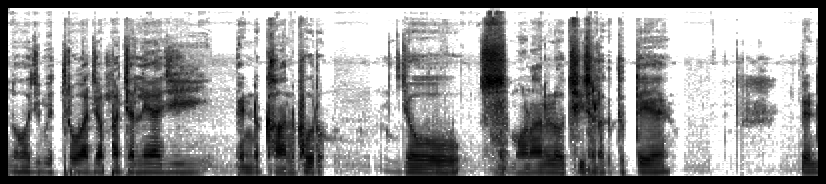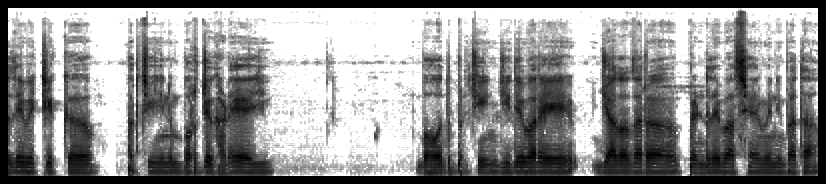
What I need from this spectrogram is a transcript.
ਲੋ ਜੀ ਮਿੱਤਰੋ, ਅੱਜ ਆਪਾਂ ਚੱਲੇ ਆ ਜੀ ਪਿੰਡ ਖਾਨਪੁਰ, ਜੋ ਸਮਾਣਾ ਲੋਚੀ ਸੜਕ ਦੇ ਉੱਤੇ ਹੈ। ਪਿੰਡ ਦੇ ਵਿੱਚ ਇੱਕ ਪ੍ਰਾਚੀਨ ਬੁਰਜ ਖੜ੍ਹੇ ਹੈ ਜੀ। ਬਹੁਤ ਪ੍ਰਾਚੀਨ, ਜਿਹਦੇ ਬਾਰੇ ਜ਼ਿਆਦਾਤਰ ਪਿੰਡ ਦੇ ਵਾਸੀਆਂ ਨੂੰ ਵੀ ਨਹੀਂ ਪਤਾ।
